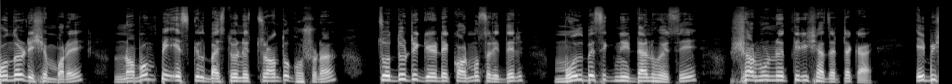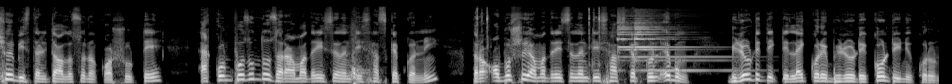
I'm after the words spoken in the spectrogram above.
পনেরো ডিসেম্বরে নবম পে স্কেল বাস্তবায়নের চূড়ান্ত ঘোষণা, চোদ্দটি গ্রেডে কর্মচারীদের মূল বেসিক নির্ধারণ হয়েছে সর্বনিম্ন তিরিশ হাজার টাকা। এ বিষয়ে বিস্তারিত আলোচনা কর শুরুতে, এখন পর্যন্ত যারা আমাদের এই চ্যানেলটি সাবস্ক্রাইব করেনি তারা অবশ্যই আমাদের এই চ্যানেলটি সাবস্ক্রাইব করুন এবং ভিডিওটিতে একটি লাইক করে ভিডিওটি কন্টিনিউ করুন।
